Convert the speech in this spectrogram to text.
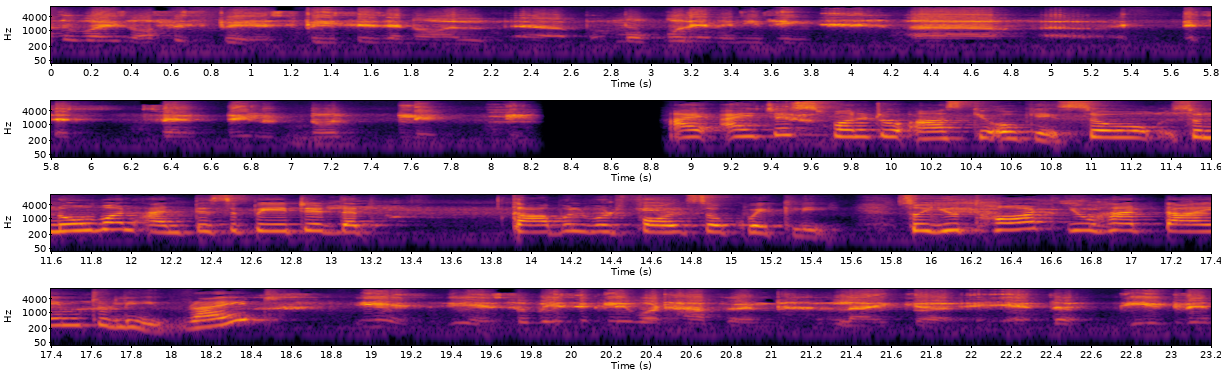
otherwise, office space, spaces and all, uh, more, more than anything, uh, uh, it's, it's very lonely. I, I just wanted to ask you okay so so no one anticipated that Kabul would fall so quickly so you thought you had time to leave right Yes, yes. So basically, what happened, like uh, the, even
